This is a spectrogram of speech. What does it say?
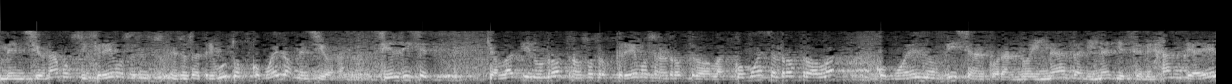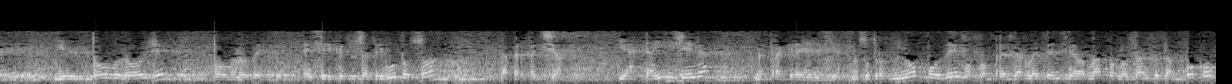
mencionamos y creemos en sus atributos como Él los menciona. Si Él dice que Allah tiene un rostro, nosotros creemos en el rostro de Allah. ¿Cómo es el rostro de Allah? Como Él nos dice en el Corán, no hay nada ni nadie semejante a Él y Él todo lo oye, todo lo ve. Es decir, que sus atributos son la perfección. Y hasta ahí llega nuestra creencia. Nosotros no podemos comprender la esencia de Allah por lo tanto tampoco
